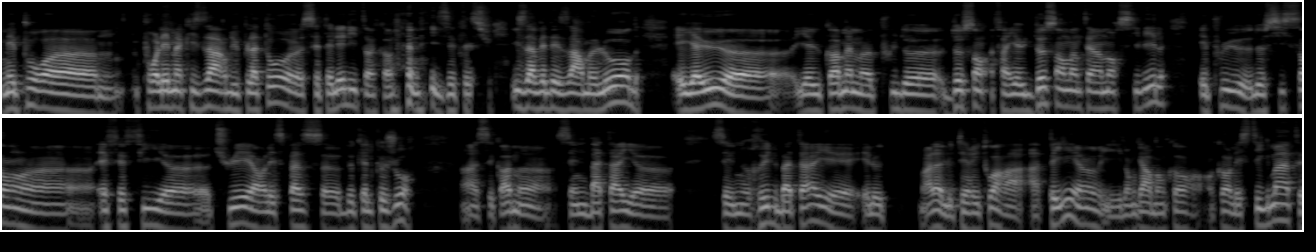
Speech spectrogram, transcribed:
Mais pour, euh, pour les maquisards du plateau, euh, c'était l'élite hein, quand même. Ils, avaient des armes lourdes et il y, a eu, euh, y a eu quand même plus de 200, enfin, il y a eu 221 morts civiles et plus de 600 FFI tués en l'espace de quelques jours. Ah, c'est quand même c'est une bataille, c'est une rude bataille et, le, voilà, le territoire a, payé. Hein. Il en garde encore, encore les stigmates.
